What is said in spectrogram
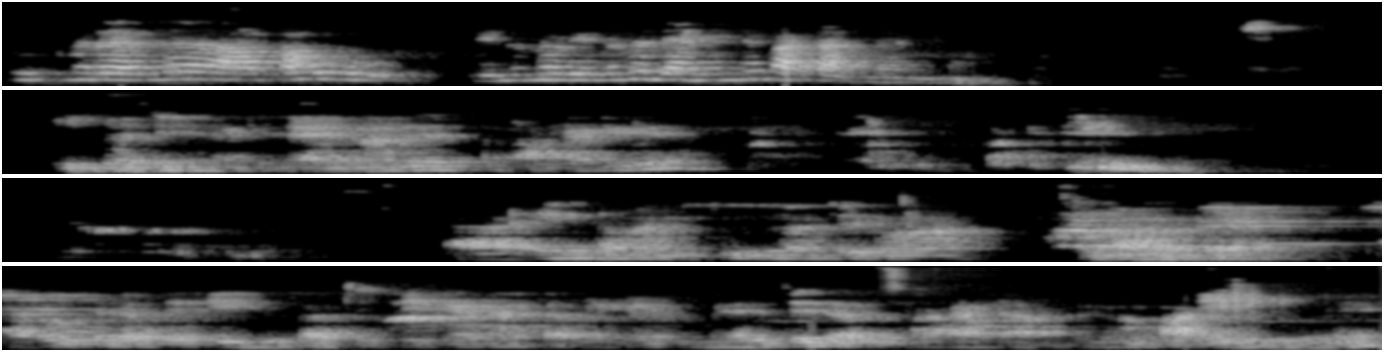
සුත්මරල්ල ආපහු වෙනම වෙනම දැනෙන්න පටන් ගන්නවා. ඊට පස්සේ නැති දැනනවාද ආකාරයේ ඒක තමයි සිදුවන් වෙනවා සමහරවිට අරෝගරද ඒකපත් කියන තමයි මේක මෙරිට දර්ශනා කරනවා පාඩේ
